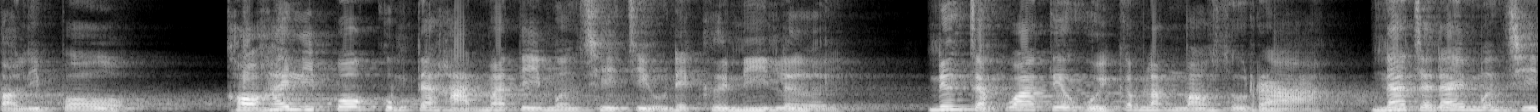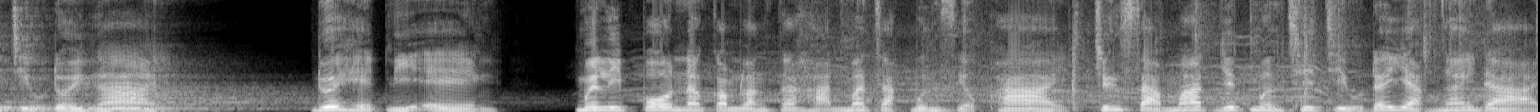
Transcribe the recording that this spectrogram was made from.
ต่อลิโป้ ขอให้ลิโป้คุมทหารมาตีเมืองชีจิ๋วในคืนนี้เลย เนื่องจากว่าเตียวหุยกำลังเมาสุรา น่าจะได้เมืองชีจิ๋วโดยง่าย ด้วยเหตุนี้เอง เมื่อลิโป้นำกำลังทหารมาจากเมืองเสี่ยวพ่าย จึงสามารถยึดเมืองชีจิ๋วได้อย่างง่ายดาย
